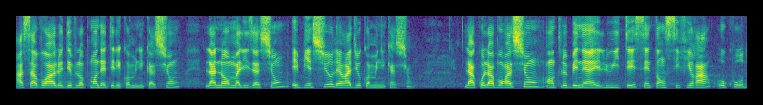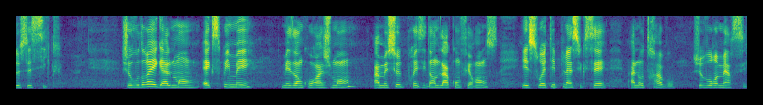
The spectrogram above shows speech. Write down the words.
à savoir le développement des télécommunications, la normalisation et bien sûr les radiocommunications. La collaboration entre le Bénin et l'UIT s'intensifiera au cours de ce cycle. Je voudrais également exprimer mes encouragements à Monsieur le Président de la conférence et souhaiter plein succès à nos travaux. Je vous remercie.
